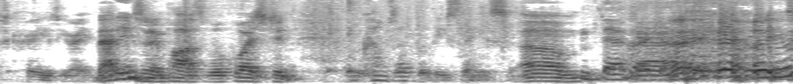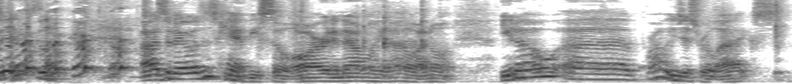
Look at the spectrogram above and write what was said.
That's crazy, right? That is an impossible question. Who comes up with these things? Um, That guy. I said, oh, this can't be so hard. And now I'm like, oh, I don't, you know, uh, probably just relax.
